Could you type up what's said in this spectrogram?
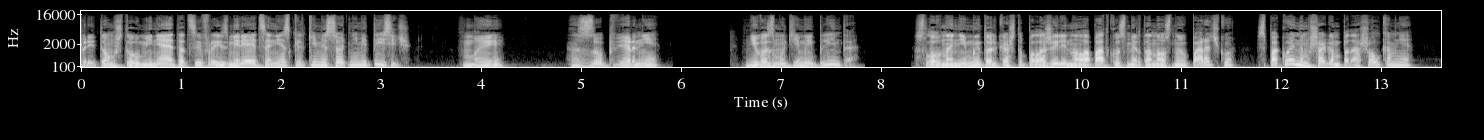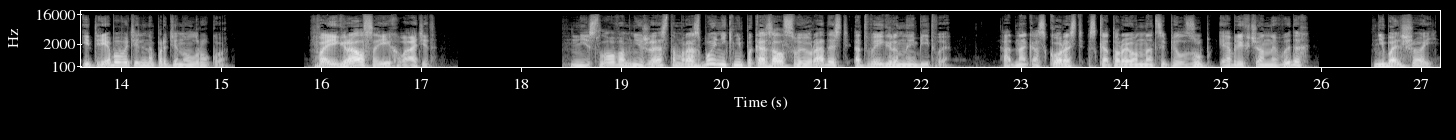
При том, что у меня эта цифра измеряется несколькими сотнями тысяч. Мы... Зуб верни. Невозмутимый Плинта, словно не мы только что положили на лопатку смертоносную парочку, спокойным шагом подошел ко мне и требовательно протянул руку. Поигрался и хватит. Ни словом, ни жестом разбойник не показал свою радость от выигранной битвы. Однако скорость, с которой он нацепил зуб и облегченный выдох, небольшой,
